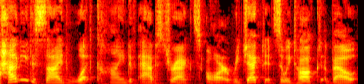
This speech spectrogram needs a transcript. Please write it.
how do you decide what kind of abstracts are rejected? So, we talked about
